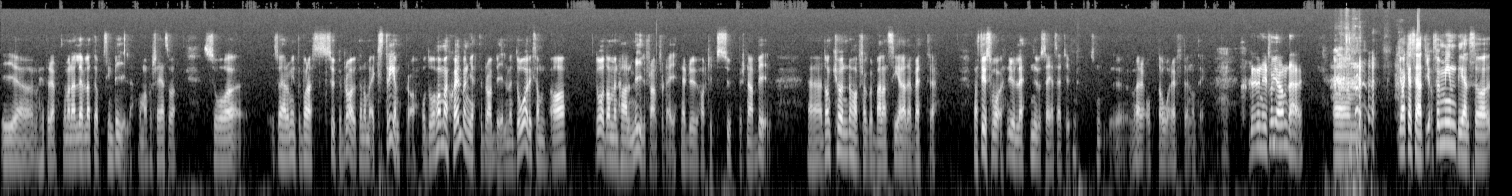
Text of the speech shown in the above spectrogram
i uh, vad heter det, när man har levlat upp sin bil om man får säga så, så så är de inte bara superbra utan de är extremt bra. Och då har man själv en jättebra bil men då liksom, ja, då har de en halv mil framför dig när du har typ supersnabb bil. Eh, De kunde ha försökt att balansera det bättre. Fast det är ju, svårt, det är ju lätt nu att säga så här typ, eh, vad är det, åtta år efter någonting. Du, ni får göra om det här. Ehm, jag kan säga att för min del så,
